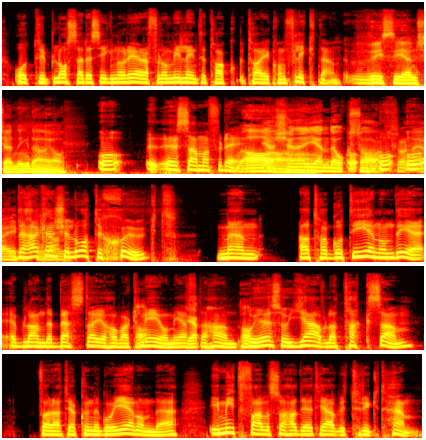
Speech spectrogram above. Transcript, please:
och typ låtsades ignorera för de ville inte ta, ta i konflikten. Viss igenkänning där ja. Och eh, är det samma för dig? ja. Jag känner igen det också. Och, från och, i det här kanske låter sjukt, men att ha gått igenom det är bland det bästa jag har varit Ja. med om i efterhand. Ja. Och jag är så jävla tacksam för att jag kunde gå igenom det. I mitt fall så hade jag ett jävligt tryggt hem.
